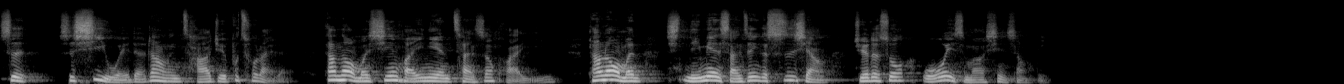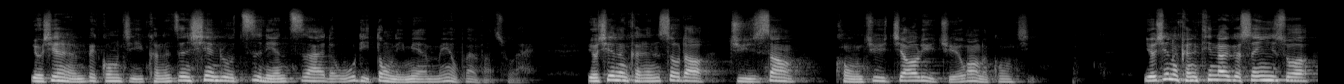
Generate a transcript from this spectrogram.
是是细微的，让人察觉不出来的。它让我们心怀意念产生怀疑，它让我们里面产生一个思想，觉得说我为什么要信上帝？有些人被攻击，可能正陷入自怜自哀的无底洞里面，没有办法出来；有些人可能受到沮丧、恐惧、焦虑、绝望的攻击；有些人可能听到一个声音说：“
